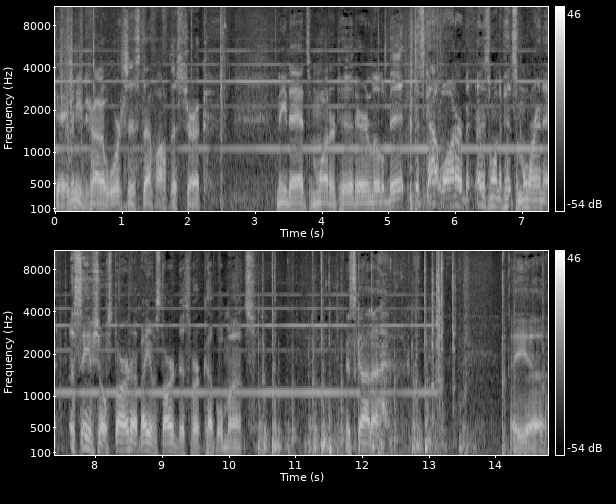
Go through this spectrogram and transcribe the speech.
Okay, we need to try to wash this stuff off this truck. Need to add some water to it here a little bit. It's got water, but I just want to put some more in it. Let's see if she'll start up. I haven't started this for a couple months. It's got a a uh,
